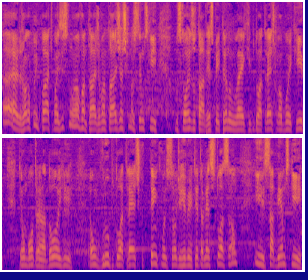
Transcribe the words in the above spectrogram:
É, joga pelo empate, mas isso não é uma vantagem. A vantagem acho que nós temos que buscar o resultado, respeitando a equipe do Atlético, é uma boa equipe, tem um bom treinador e é um grupo do Atlético, tem condição de reverter também a situação e sabemos que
